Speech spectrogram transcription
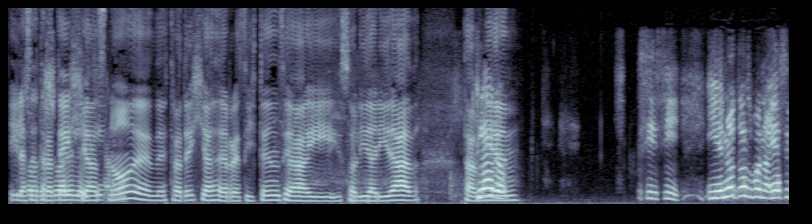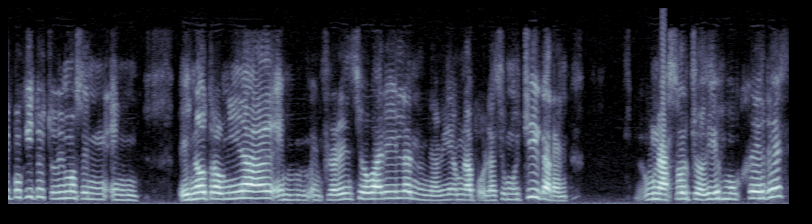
y las estrategias, ¿no? De, estrategias de resistencia y solidaridad también. Sí, sí. Y en otras, bueno, y hace poquito estuvimos en, en, en otra unidad, en, en, Florencio Varela, en donde había una población muy chica, eran unas 8 o 10 mujeres,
